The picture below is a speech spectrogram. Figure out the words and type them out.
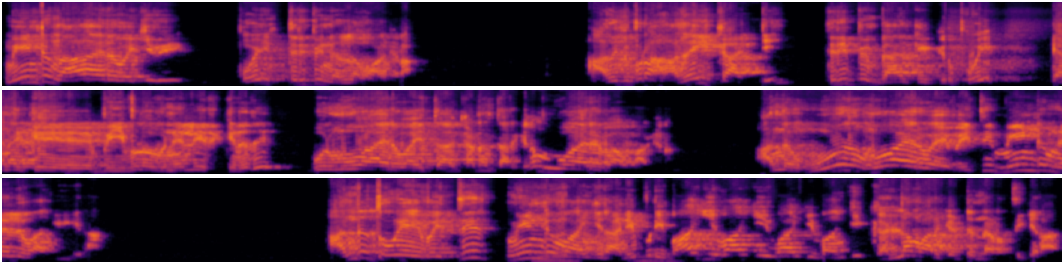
மீண்டும் நாலாயிரம் ரூபாய்க்கு போய் திருப்பி நெல்லை வாங்குறான். அதுக்கப்புறம் அதை காட்டி திருப்பி பேங்க்குக்கு போய் எனக்கு இப்ப இவ்வளவு நெல் இருக்கிறது ஒரு மூவாயிரம் ரூபாய் த- கடன் தரக்கிறோம் மூவாயிரம் ரூபாய் வாங்குறான். அந்த மூணு- மூவாயிரம் ரூபாய் வைத்து மீண்டும் நெல் வாங்கிக்கிறான் அந்த தொகையை வைத்து மீண்டும் வாங்கிறான். இப்படி வாங்கி வாங்கி வாங்கி வாங்கி கள்ள மார்க்கெட் நடத்துகிறான்.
